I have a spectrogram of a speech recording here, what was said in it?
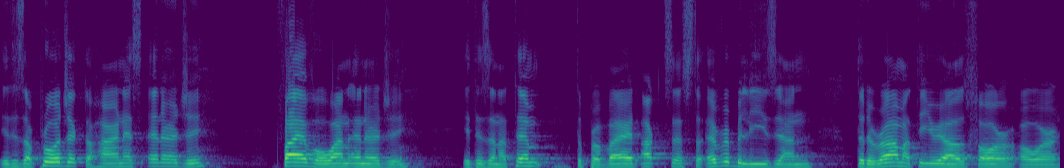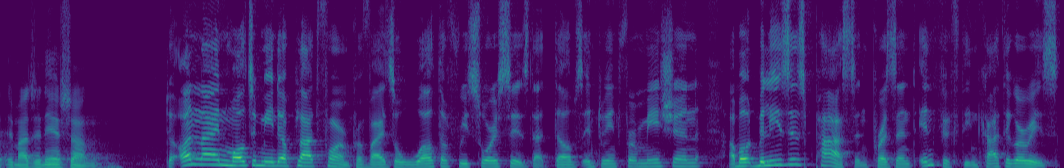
It is a project to harness energy, 501 energy. It is an attempt to provide access to every Belizean to the raw materials for our imagination. The online multimedia platform provides a wealth of resources that delves into information about Belize's past and present in 15 categories.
